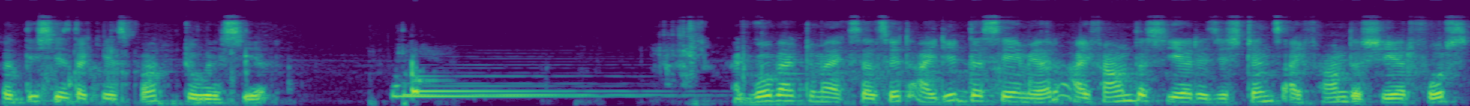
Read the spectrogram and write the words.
So this is the case for two-way shear. I go back to my excel sheet. I did the same here. I found the shear resistance. I found the shear force.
